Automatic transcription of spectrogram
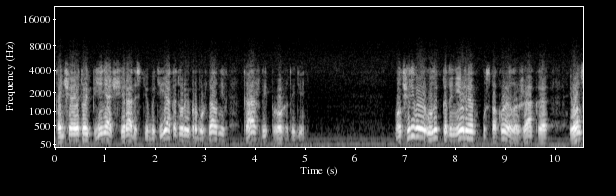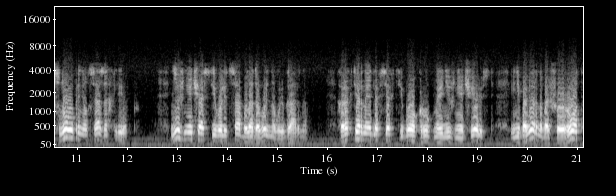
кончая той пьянящей радостью бытия, которую пробуждал в них каждый прожитый день. Молчаливая улыбка Даниэля успокоила Жака, и он снова принялся за хлеб. Нижняя часть его лица была довольно вульгарна. Характерная для всех Тибо крупная нижняя челюсть и непомерно большой рот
